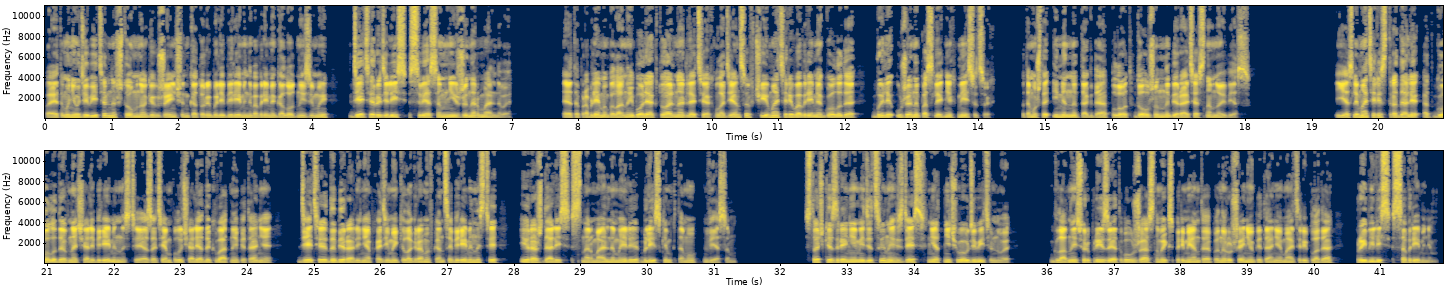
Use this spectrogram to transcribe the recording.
Поэтому неудивительно, что у многих женщин, которые были беременны во время голодной зимы, дети родились с весом ниже нормального. Эта проблема была наиболее актуальна для тех младенцев, чьи матери во время голода были уже на последних месяцах, потому что именно тогда плод должен набирать основной вес. Если матери страдали от голода в начале беременности, а затем получали адекватное питание, Дети добирали необходимые килограммы в конце беременности и рождались с нормальным или близким к тому весом. С точки зрения медицины здесь нет ничего удивительного. Главные сюрпризы этого ужасного эксперимента по нарушению питания матери и плода проявились со временем.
